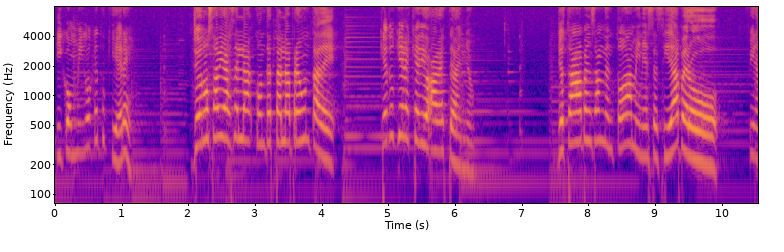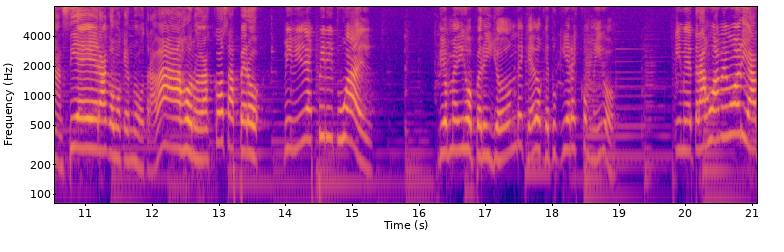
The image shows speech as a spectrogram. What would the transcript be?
¿y conmigo qué tú quieres? Yo no sabía hacer contestar la pregunta de, ¿qué tú quieres que Dios haga este año? Yo estaba pensando en toda mi necesidad, pero financiera, como que un nuevo trabajo, nuevas cosas, pero mi vida espiritual, Dios me dijo, pero ¿y yo dónde quedo? ¿Qué tú quieres conmigo? Y me trajo a memoria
